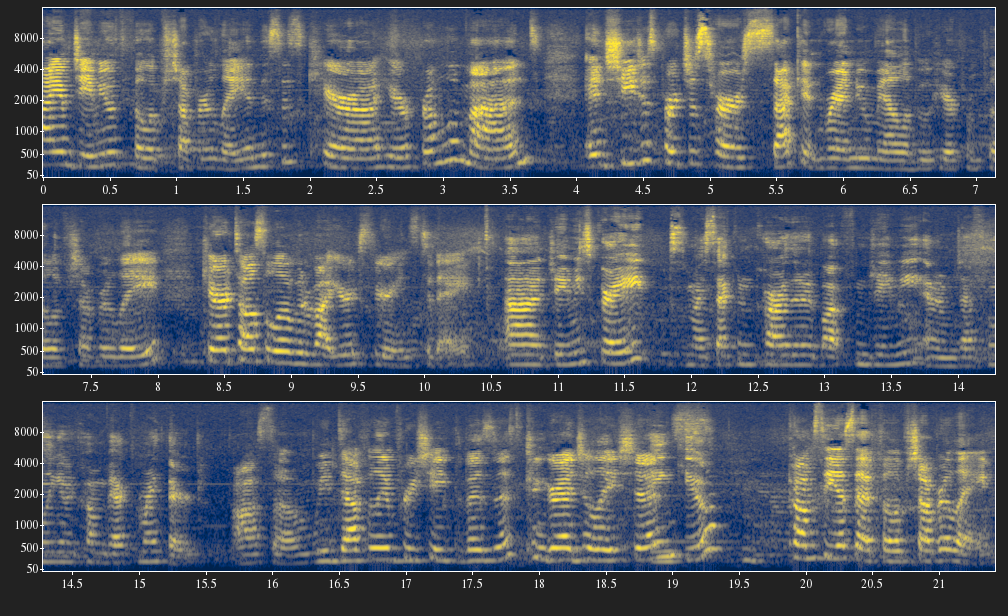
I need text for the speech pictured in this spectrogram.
Hi, I'm Jaime with Phillips Chevrolet, and this is Kara here from Lemont. And she just purchased her second brand new Malibu here from Phillips Chevrolet. Kara, tell us a little bit about your experience today. Uh, Jaime's great. This is my second car that I bought from Jaime, and I'm definitely going to come back for my third. Awesome. We definitely appreciate the business. Congratulations. Thank you. Come see us at Phillips Chevrolet.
